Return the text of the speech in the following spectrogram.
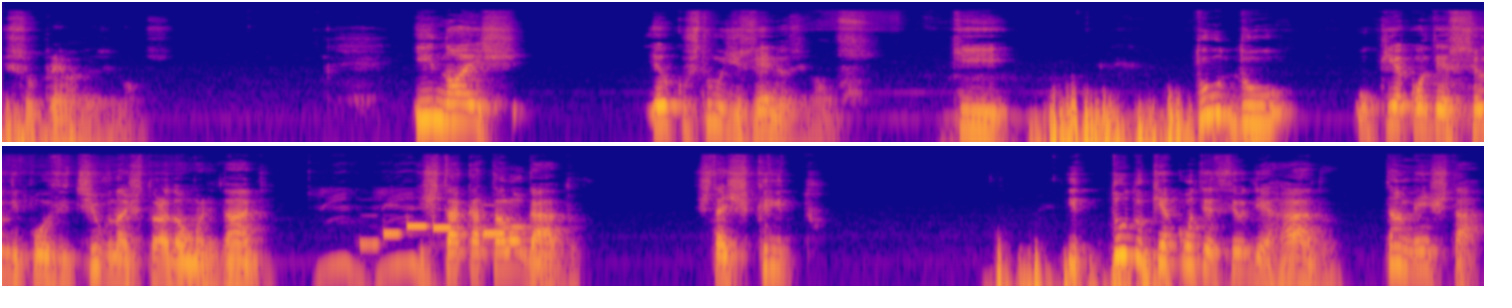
e suprema, meus irmãos. E nós, eu costumo dizer, meus irmãos, que tudo o que aconteceu de positivo na história da humanidade está catalogado, está escrito. E tudo o que aconteceu de errado também está.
